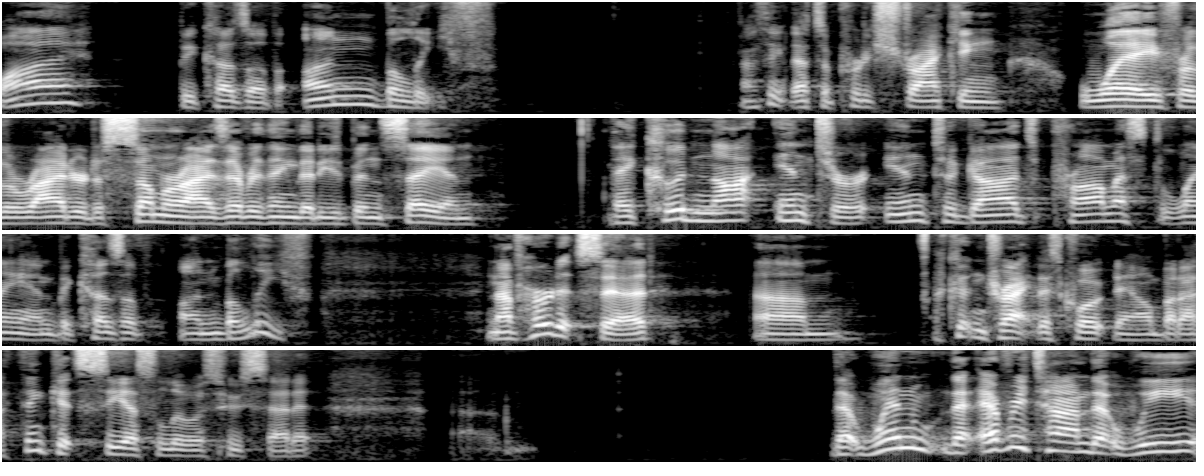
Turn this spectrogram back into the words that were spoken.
why? Because of unbelief. I think that's a pretty striking way for the writer to summarize everything that he's been saying. They could not enter into God's promised land because of unbelief. And I've heard it said, um, I couldn't track this quote down, but I think it's C.S. Lewis who said it. That when that every time that we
